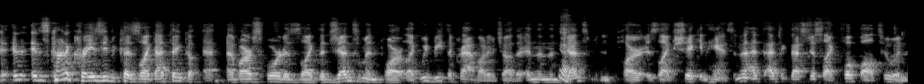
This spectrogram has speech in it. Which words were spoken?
It, it's kind of crazy because like I think of our sport is like the gentleman part. Like we beat the crap out of each other, and then the yeah. gentleman part is like shaking hands. And I, I, think that's just like football too. And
